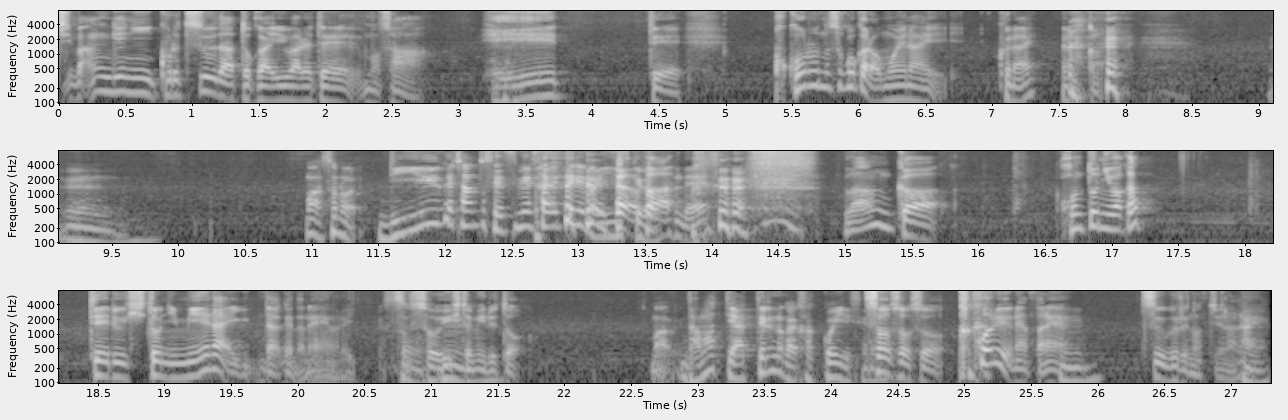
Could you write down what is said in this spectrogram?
自慢げにこれ2だとか言われてもさへえって心の底から思えないくない？なんか。うん。まあその理由がちゃんと説明されてればいいですけど。まあね。なんか本当に分かってる人に見えないんだけどね俺そそう。ういう人見ると、まあ黙ってやってるのがかっこいいですよね。そうそうそう。かっこ悪いよねやっぱね、うん。ツーブルのっていうのはね、はい。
